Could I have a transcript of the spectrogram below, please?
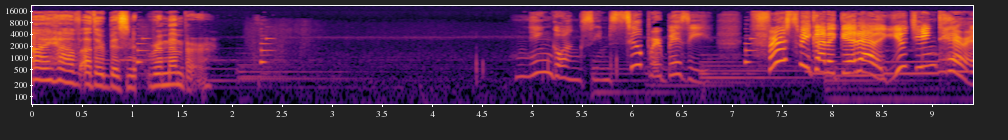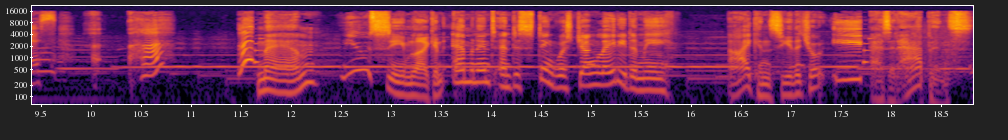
I have other business, remember. Ningguang seems super busy. First, we gotta get out of Yujing Terrace. Uh, huh? Ma'am, you seem like an eminent and distinguished young lady to me. I can see that you're e- As it happens,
